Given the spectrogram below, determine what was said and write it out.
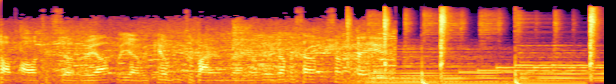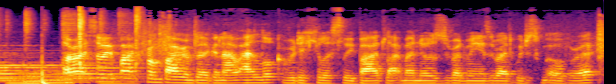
Top artist over here. But yeah, we came to Byron Burger. Myself some food. Alright, so we're back from Byron Burger now. I look ridiculously bad, like my nose is red, my ears are red, we just went over it.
